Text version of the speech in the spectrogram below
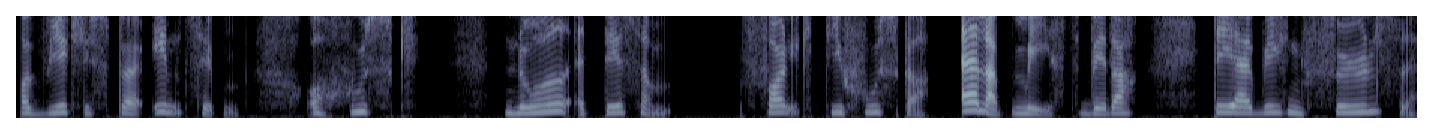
og virkelig spørg ind til dem. Og husk, noget af det, som folk de husker allermest ved dig, det er, hvilken følelse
